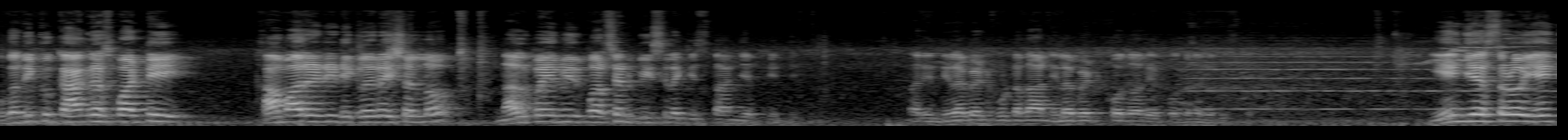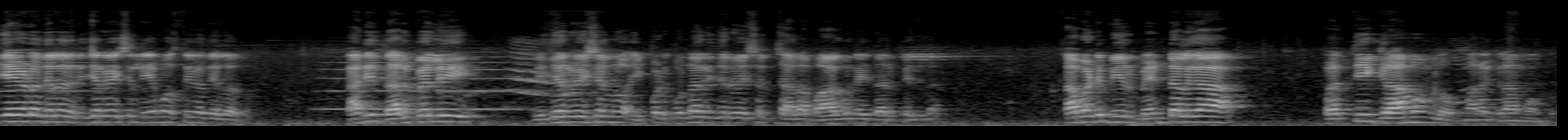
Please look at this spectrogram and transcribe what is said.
ఒక దిక్కు కాంగ్రెస్ పార్టీ కామారెడ్డి డిక్లరేషన్లో నలభై ఎనిమిది పర్సెంట్ బీసీలకు ఇస్తా అని చెప్పింది. మరి నిలబెట్టుకుంటుందా నిలబెట్టుకోదా రేపు పొద్దున తెలుస్తుంది. ఏం చేస్తాడో ఏం చేయడో తెలియదు. రిజర్వేషన్లు ఏమొస్తాయో తెలియదు. కానీ దర్పెల్లి రిజర్వేషన్ ఇప్పటికున్న రిజర్వేషన్ చాలా బాగున్నాయి దర్పెల్లిలో. కాబట్టి మీరు మెంటల్గా ప్రతి గ్రామంలో మన గ్రామంలో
